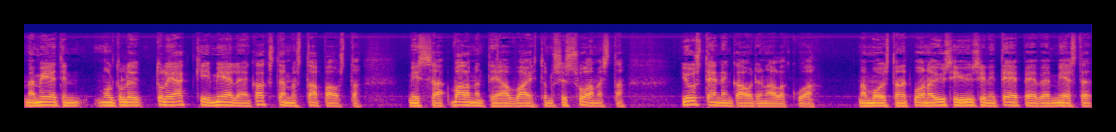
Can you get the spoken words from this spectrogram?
mä mietin, mulla tuli, tuli äkkiä mieleen kaksi tämmöistä tapausta, missä valmentaja on vaihtunut siis Suomesta just ennen kauden alkua. Mä muistan, että vuonna 1999 niin TPV miesten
